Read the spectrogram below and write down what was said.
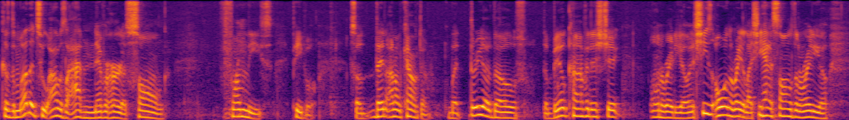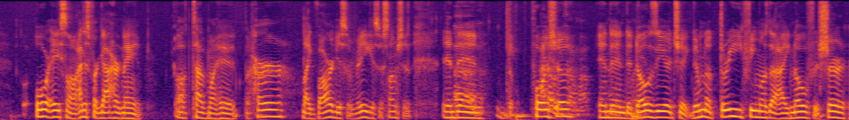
Because the other two, I was like, I've never heard a song from these people, so then I don't count them. But three of those, the Build Confidence chick on the radio, and she's on the radio, like she has songs on the radio or a song. I just forgot her name off the top of my head, but her like Vargas or Vegas or some shit, and then the Uh, know Portia, and then the Dozier chick. Them the three females that I know for sure,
